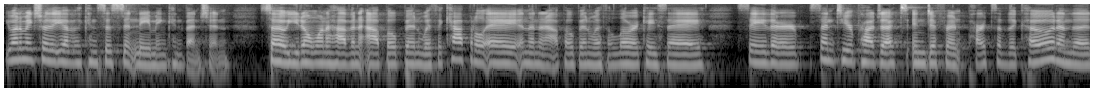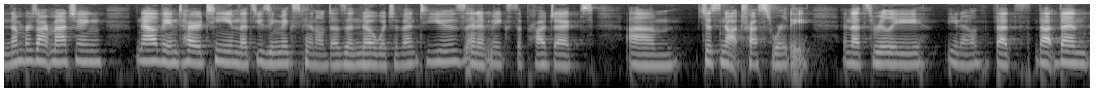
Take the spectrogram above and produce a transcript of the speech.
you want to make sure that you have a consistent naming convention. So you don't want to have an app open with a capital A and then an app open with a lowercase a. Say they're sent to your project in different parts of the code and the numbers aren't matching. Now the entire team that's using Mixpanel doesn't know which event to use, and it makes the project um, just not trustworthy. And that's really, you know, that's that then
